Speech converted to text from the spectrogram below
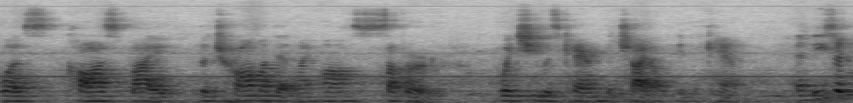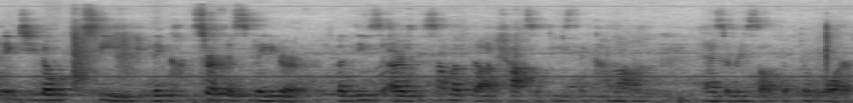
was caused by the trauma that my mom suffered when she was carrying the child in the camp. And these are things you don't see, they surface later, but these are some of the atrocities that come out as a result of the war.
